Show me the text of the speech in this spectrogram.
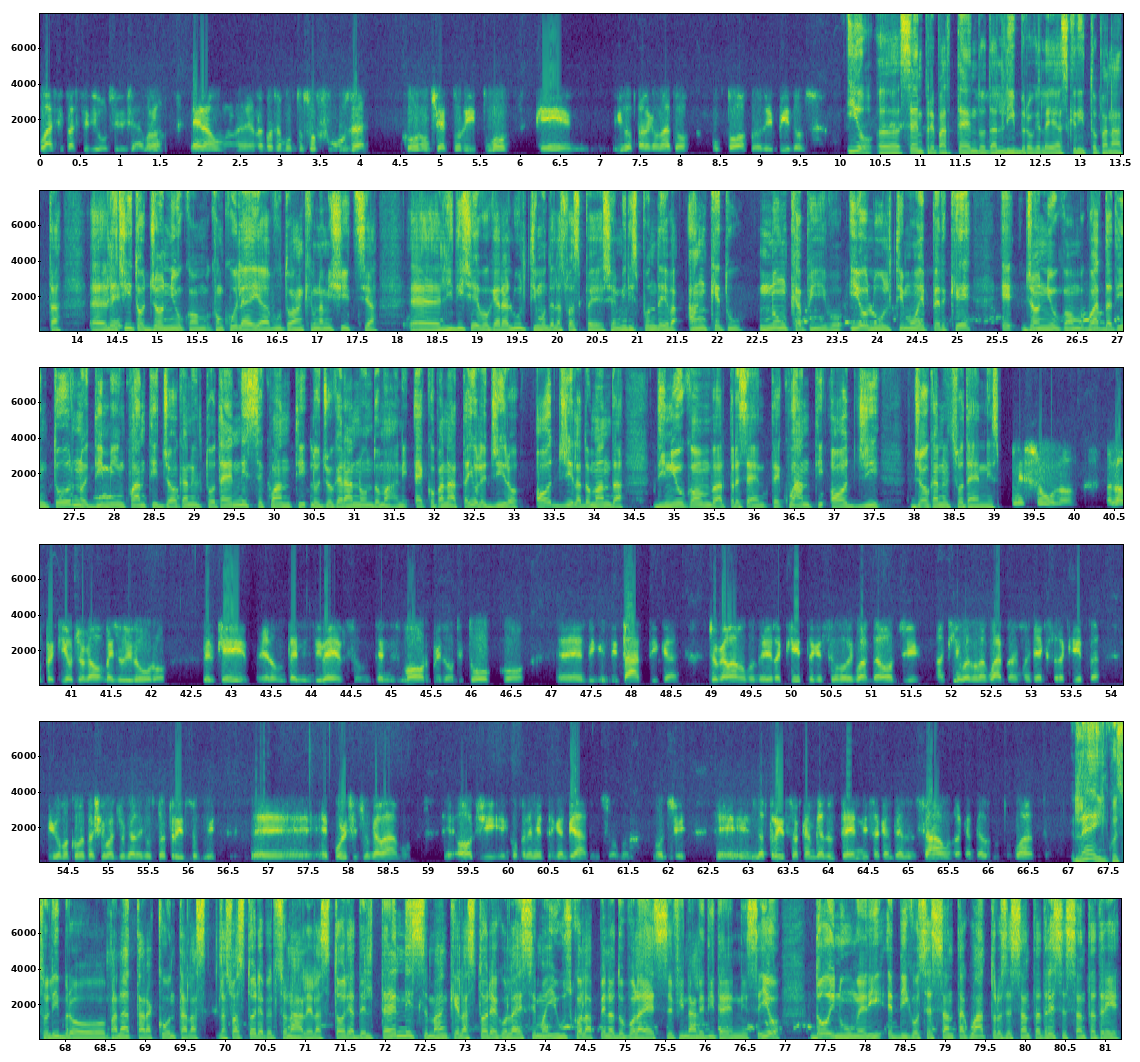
quasi fastidiosi, diciamo, no? Era un, una cosa molto soffusa con un certo ritmo che io l'ho paragonato un po' a quello dei Beatles. Io, eh, sempre partendo dal libro che lei ha scritto, Panatta, eh, sì. le cito John Newcomb, con cui lei ha avuto anche un'amicizia. Eh, gli dicevo che era l'ultimo della sua specie, mi rispondeva anche tu. Non capivo, io l'ultimo e perché? E John Newcomb, guardati intorno e dimmi in quanti giocano il tuo tennis e quanti lo giocheranno un domani. Ecco Panatta, io le giro oggi la domanda di Newcomb al presente. Quanti oggi giocano il suo tennis? Nessuno, ma non perché io giocavo meglio di loro, perché era un tennis diverso, un tennis morbido, di tocco, eh, di, di tattica giocavamo con delle racchette che se uno le guarda oggi, anch'io quando la guardo con mia ex racchetta, dico ma come facevo a giocare con questo attrezzo qui? Eh, eppure ci giocavamo. Eh, oggi è completamente cambiato, insomma. Oggi eh, l'attrezzo ha cambiato il tennis, ha cambiato il sound, ha cambiato tutto quanto. Lei in questo libro, Panatta, racconta la, la, sua storia personale, la storia del tennis, ma anche la storia con la S maiuscola appena dopo la S finale di tennis. Io do i numeri e dico 64, 63, 63.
